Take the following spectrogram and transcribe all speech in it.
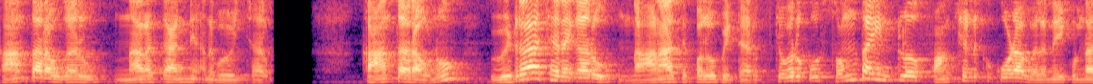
కాంతారావు గారు నరకాన్ని అనుభవించారు. కాంతారావును విఠలాచార్య గారు నానా తిప్పలు పెట్టారు. చివరకు సొంత ఇంట్లో ఫంక్షన్కు కూడా వెళ్ళనీయకుండా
